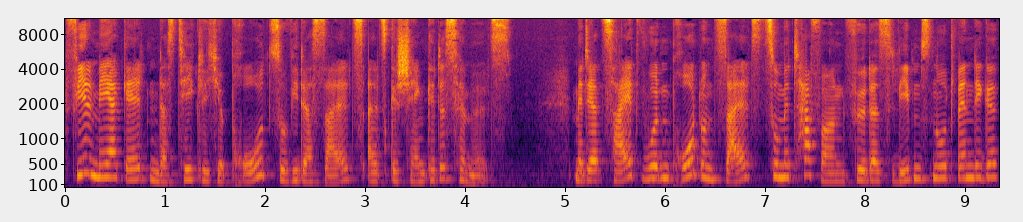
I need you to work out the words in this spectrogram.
vielmehr gelten das tägliche Brot sowie das Salz als Geschenke des Himmels. Mit der Zeit wurden Brot und Salz zu Metaphern für das Lebensnotwendige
